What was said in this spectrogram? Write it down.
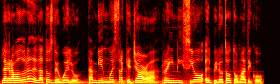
La grabadora de datos de vuelo también muestra que Jara reinició el piloto automático,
